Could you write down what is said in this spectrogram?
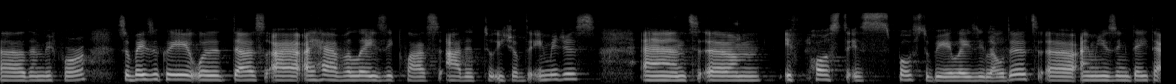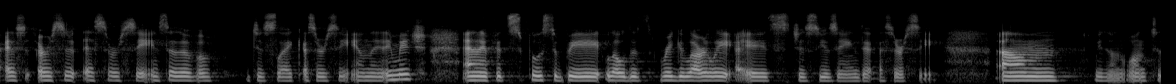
uh, than before. So basically what it does, I, I, have a lazy class added to each of the images. And um, if post is supposed to be lazy loaded, uh, I'm using data as SRC instead of just like SRC in the image. And if it's supposed to be loaded regularly, it's just using the SRC. Um, we don't want to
